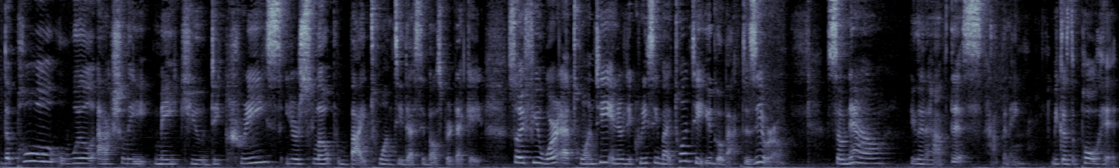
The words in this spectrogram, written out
The pole will actually make you decrease your slope by 20 decibels per decade. So if you were at 20 and you're decreasing by 20, you go back to zero. So now you're gonna have this happening because the pole hit.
